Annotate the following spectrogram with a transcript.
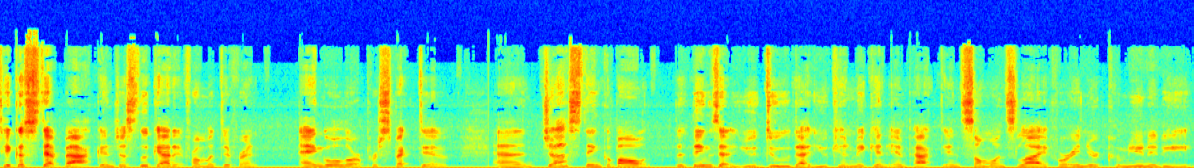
take a step back and just look at it from a different angle or perspective. And just think about the things that you do that you can make an impact in someone's life or in your community.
